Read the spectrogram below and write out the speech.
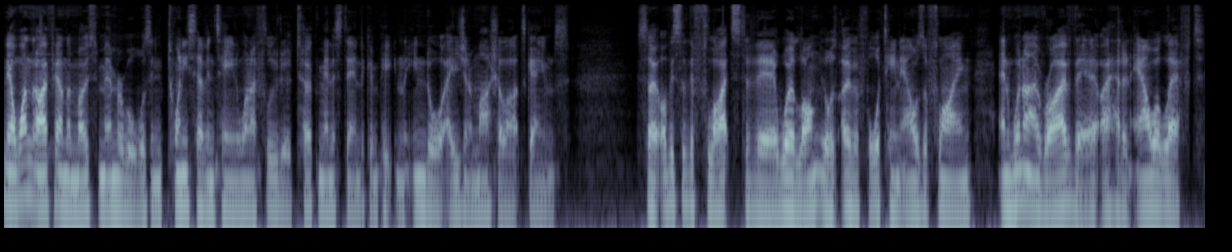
Now, one that I found the most memorable was in 2017 when I flew to Turkmenistan to compete in the indoor Asian and martial arts games. So, obviously, the flights to there were long, it was over 14 hours of flying, and when I arrived there, I had an hour left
